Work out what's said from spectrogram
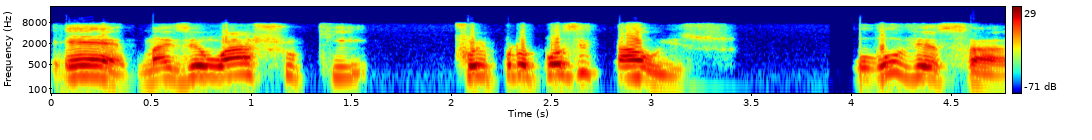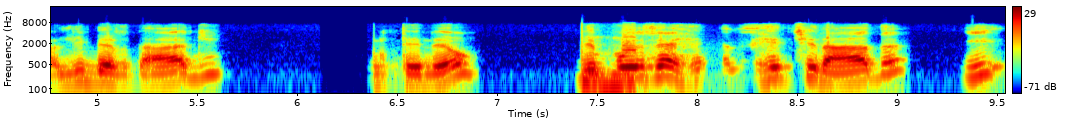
É, mas eu acho que foi proposital isso. Houve essa liberdade, entendeu? Uhum. Depois uhum. é retirada. E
